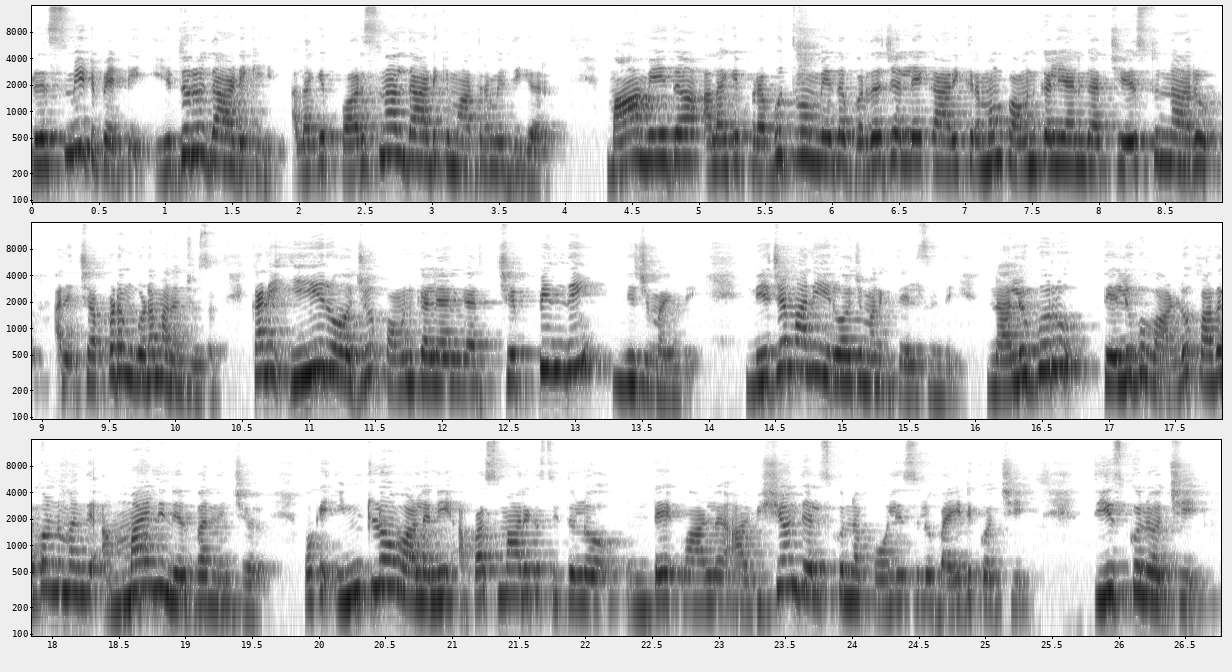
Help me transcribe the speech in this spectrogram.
ప్రెస్ మీట్ పెట్టి ఎదురు దాడికి అలాగే పర్సనల్ దాడికి మాత్రమే దిగారు. మా మీద అలాగే ప్రభుత్వం మీద బురద జల్లే కార్యక్రమం పవన్ కళ్యాణ్ గారు చేస్తున్నారు అని చెప్పడం కూడా మనం చూసాం. కానీ ఈరోజు పవన్ కళ్యాణ్ గారు చెప్పింది నిజమైంది. నిజమని ఈరోజు మనకు తెలిసింది. నలుగురు తెలుగు వాళ్ళు పదకొండు మంది అమ్మాయిని నిర్బంధించారు. ఒక ఇంట్లో వాళ్ళని అపస్మారక స్థితిలో ఉంటే వాళ్ళు ఆ విషయం తెలుసుకున్న పోలీసులు బయటకు వచ్చి తీసుకుని వచ్చి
